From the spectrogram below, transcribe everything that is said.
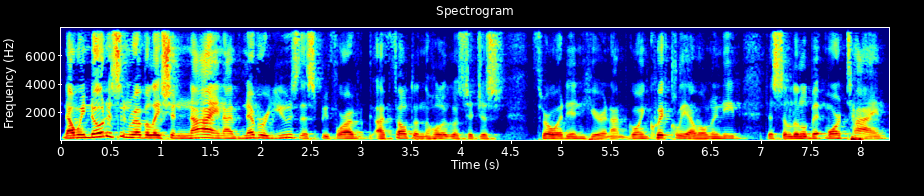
Now we notice in Revelation 9, I've never used this before. I've, I've, felt in the Holy Ghost to just throw it in here, and I'm going quickly. I only need just a little bit more time.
